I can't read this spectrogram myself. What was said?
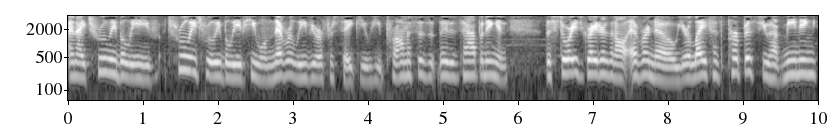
and I truly believe, truly, truly believe He will never leave you or forsake you. He promises that it's happening, and the story's greater than I'll ever know. Your life has purpose, you have meaning.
